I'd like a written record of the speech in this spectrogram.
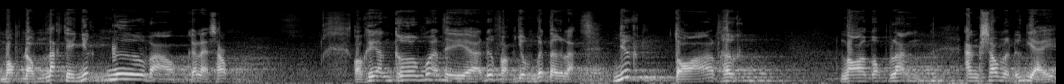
một động tác duy nhất đưa vào cái là xong còn khi ăn cơm á, thì ờ, đức phật dùng cái từ là nhất tọa thực. Ngồi một lần ăn xong là đứng dậy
